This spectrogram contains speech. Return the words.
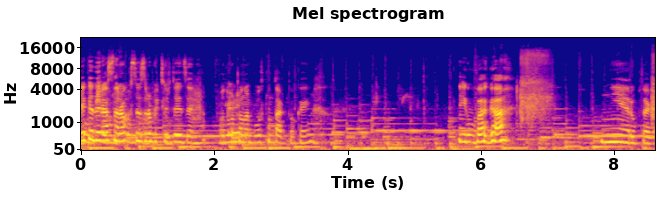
Ja kiedy raz na rok chcę zrobić coś do jedzenia. Odłączone było z kontaktu, okej? I uwaga. Nie rób tego.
